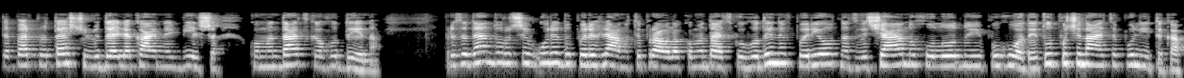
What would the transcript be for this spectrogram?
Тепер про те, що людей лякає найбільше комендантська година. Президент доручив уряду переглянути правила комендантської години в період надзвичайно холодної погоди. І тут починається політика.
